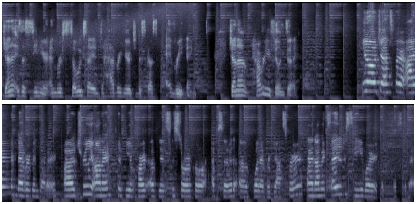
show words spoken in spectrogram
Jenna is a senior, and we're so excited to have her here to discuss everything. Jenna, how are you feeling today? You know, Jasper, I've never been better. Uh, truly honored to be a part of this historical episode of Whatever Jasper, and I'm excited to see where it takes us today.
